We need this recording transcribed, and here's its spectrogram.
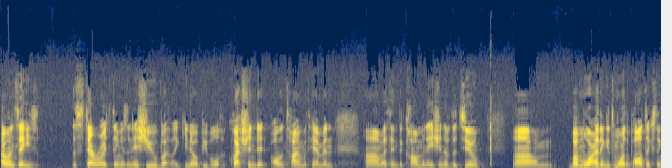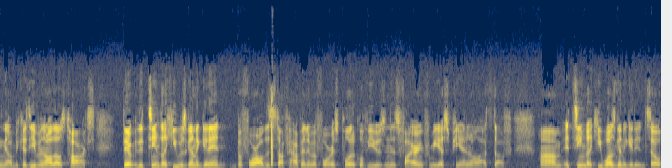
I wouldn't say he's the steroids thing is an issue, but like you know, people questioned it all the time with him, and um, I think the combination of the two. Um, but more, I think it's more the politics thing now because even all those talks, there, it seems like he was going to get in before all this stuff happened and before his political views and his firing from ESPN and all that stuff. Um, it seemed like he was going to get in. So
